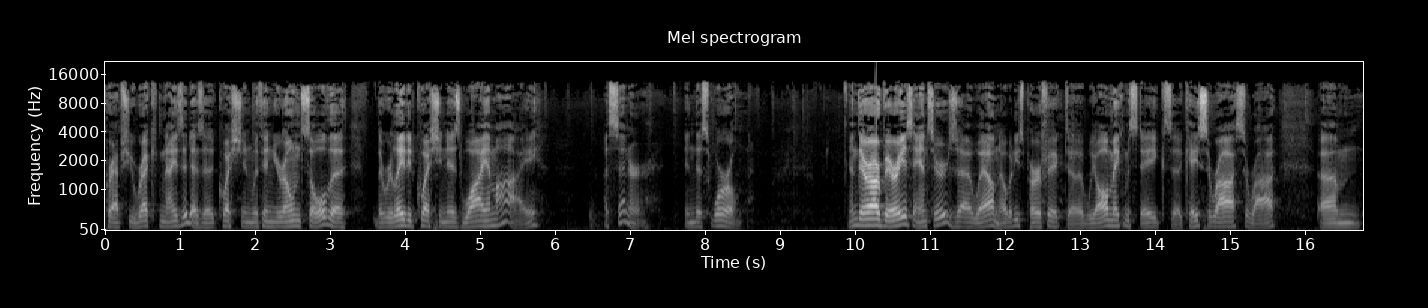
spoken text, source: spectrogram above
perhaps you recognize it as a question within your own soul. The, the related question is why am I a sinner in this world? And there are various answers. Uh, well, nobody's perfect. Uh, we all make mistakes. Uh, que sera, sera. Um,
